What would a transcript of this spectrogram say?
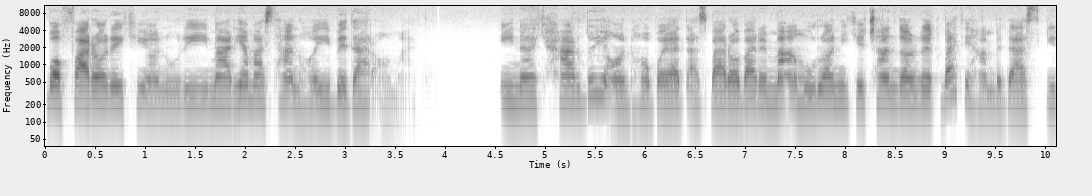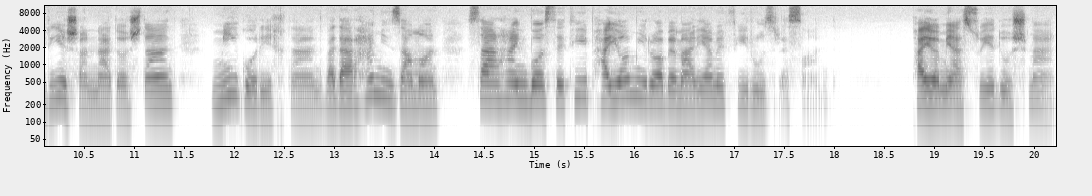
با فرار کیانوری مریم از تنهایی به در آمد. اینک هر دوی آنها باید از برابر معمورانی که چندان رقبتی هم به دستگیریشان نداشتند می گریختند و در همین زمان سرهنگ باستی پیامی را به مریم فیروز رساند. پیامی از سوی دشمن.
